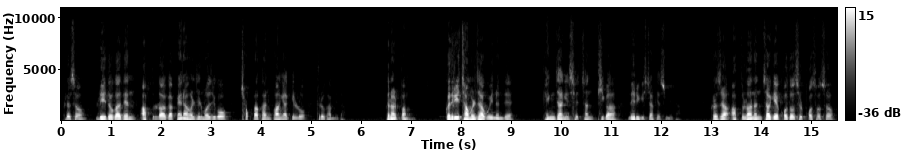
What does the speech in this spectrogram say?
그래서 리더가 된 압둘라가 배낭을 짊어지고 척박한 광야길로 들어갑니다. 그날 밤 그들이 잠을 자고 있는데 굉장히 세찬 비가 내리기 시작했습니다. 그러자 압둘라는 자기의 겉옷을 벗어서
